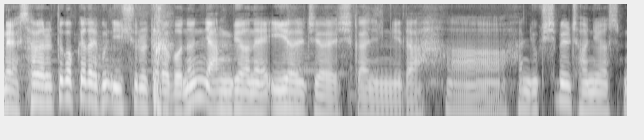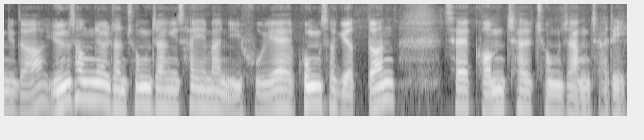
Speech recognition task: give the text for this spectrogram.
네, 사회를 뜨겁게 달군 이슈를 다뤄보는 양변의 이열지열 시간입니다. 아, 한 60일 전이었습니다. 윤석열 전 총장이 사임한 이후에 공석이었던 새 검찰총장 자리.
